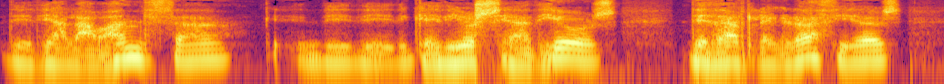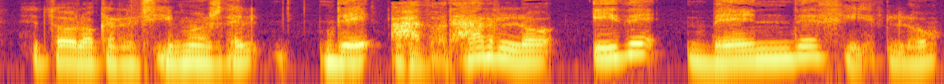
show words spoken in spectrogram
de, alabanza, de, que Dios sea Dios, de darle gracias, de todo lo que recibimos de, de adorarlo y de bendecirlo.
